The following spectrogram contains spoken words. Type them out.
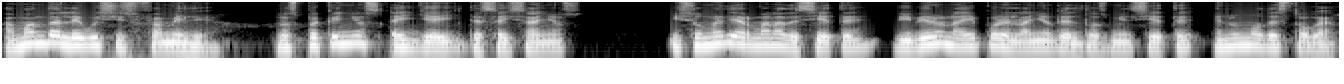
Amanda Lewis y su familia, los pequeños AJ de 6 años y su media hermana de 7 vivieron ahí por el año del 2007 en un modesto hogar.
